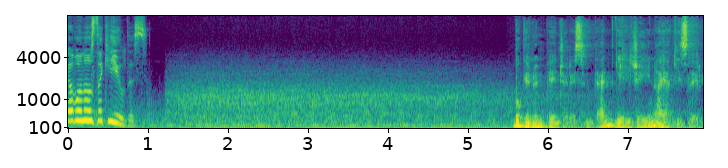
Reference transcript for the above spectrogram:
Kavanozdaki Yıldız Bugünün penceresinden geleceğin ayak izleri.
